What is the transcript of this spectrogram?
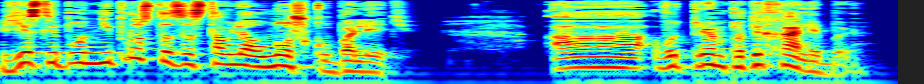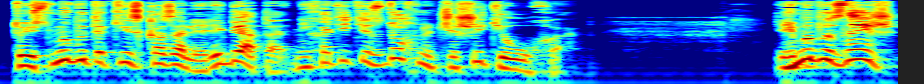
Если бы он не просто заставлял ножку болеть, а вот прям подыхали бы. То есть мы бы такие сказали, ребята, не хотите сдохнуть, чешите ухо. И мы бы, знаешь,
